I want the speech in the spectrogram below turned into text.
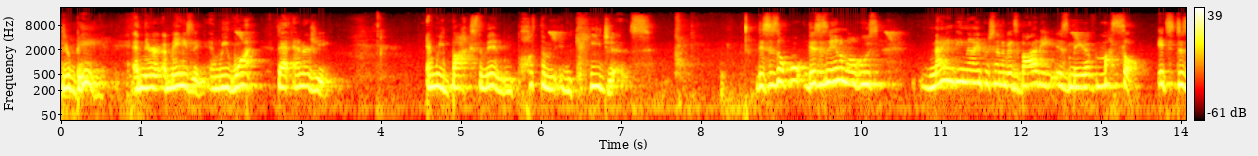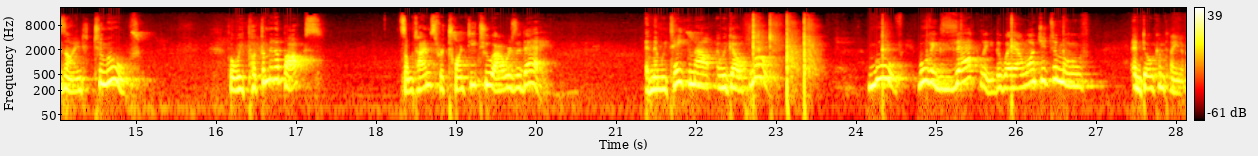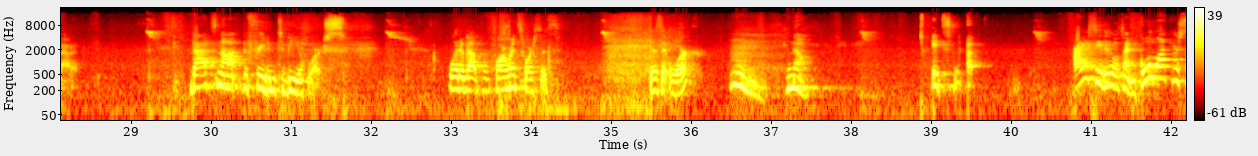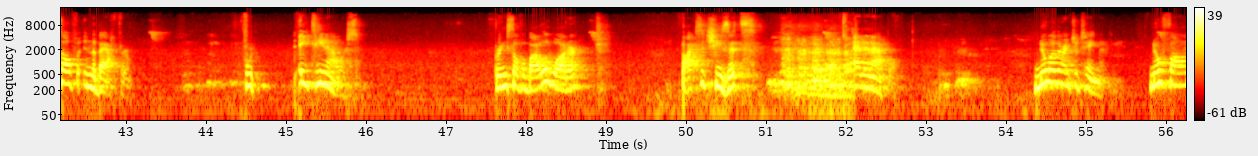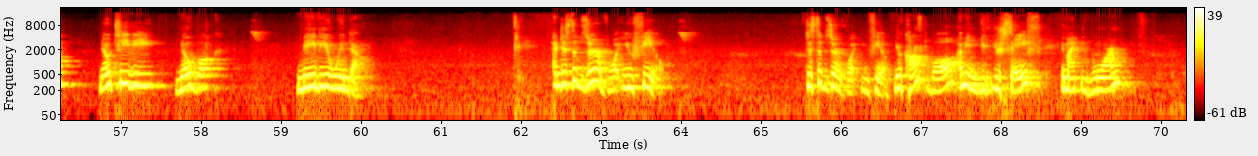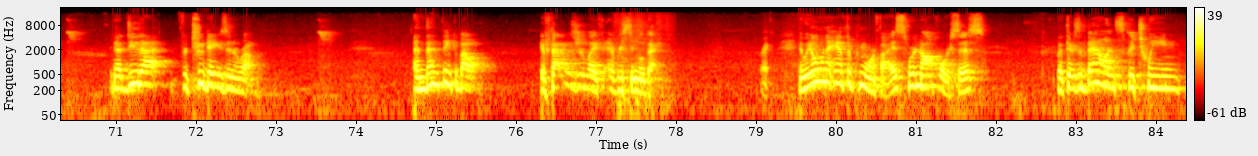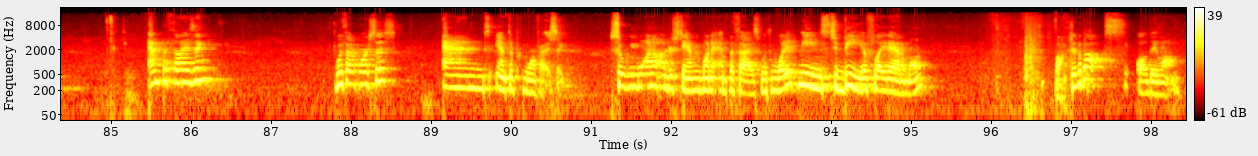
They're big and they're amazing, and we want that energy. And we box them in, we put them in cages. This is a whole, this is an animal whose 99% of its body is made of muscle. It's designed to move. But we put them in a box, sometimes for 22 hours a day. And then we take them out and we go, move, move, move exactly the way I want you to move, and don't complain about it. That's not the freedom to be a horse. What about performance horses? Does it work? No. It's, uh, I say this all the time go lock yourself in the bathroom for 18 hours. Bring yourself a bottle of water, box of Cheez Its, and an apple. No other entertainment. No phone, no TV, no book, maybe a window. And just observe what you feel. Just observe what you feel. You're comfortable. I mean, you- you're safe. It might be warm. Now do that for two days in a row. And then think about if that was your life every single day. Right. And we don't want to anthropomorphize. We're not horses. But there's a balance between empathizing with our horses and anthropomorphizing. So we want to understand, we want to empathize with what it means to be a flight animal locked in a box all day long.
